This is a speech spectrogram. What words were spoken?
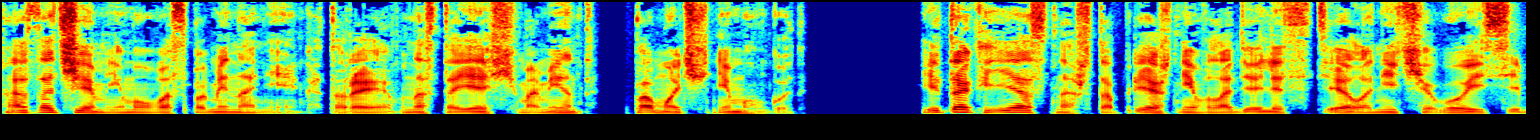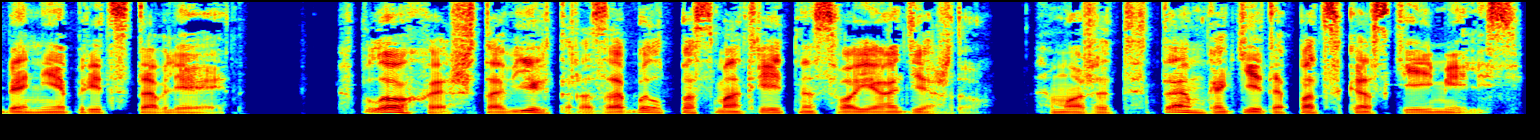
А зачем ему воспоминания, которые в настоящий момент помочь не могут? И так ясно, что прежний владелец тела ничего из себя не представляет. Плохо, что Виктор забыл посмотреть на свою одежду. Может, там какие-то подсказки имелись.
